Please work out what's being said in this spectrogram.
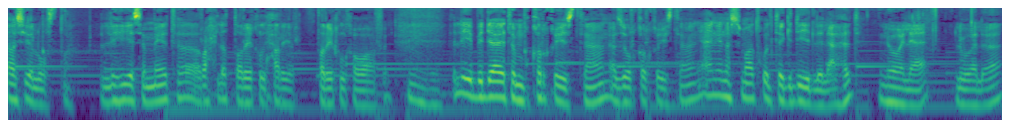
آسيا الوسطى اللي هي سميتها رحلة طريق الحرير طريق القوافل. اللي بداية بقرقيزستان أزور قرقيزستان يعني نفس ما تقول تجديد للعهد. الولاء. الولاء.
